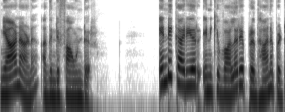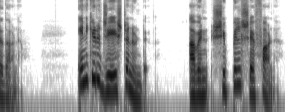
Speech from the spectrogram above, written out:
ഞാനാണ് അതിന്റെ ഫൗണ്ടർ. എന്റെ കരിയർ എനിക്ക് വളരെ പ്രധാനപ്പെട്ടതാണ്. എനിക്കൊരു ജ്യേഷ്ഠനുണ്ട്. അവൻ ഷിപ്പിൽ ഷെഫാണ്.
